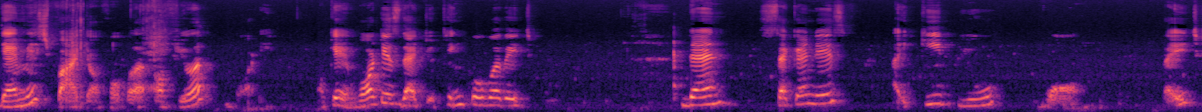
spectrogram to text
damaged part of our of your body okay? What is that you think over it? Then second is i keep you warm right?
